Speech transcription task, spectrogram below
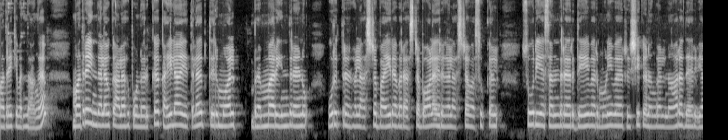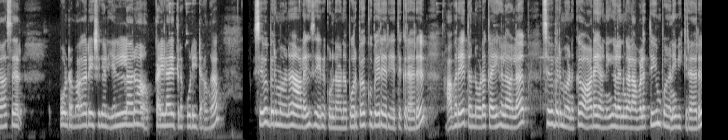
மதுரைக்கு வந்தாங்க. மதுரை இந்த அளவுக்கு அழகு போன்று இருக்க கைலாயத்தில் திருமால் பிரம்மர் இந்திரன் உருத்திரர்கள் அஷ்ட பைரவர் அஷ்ட பாலகர்கள் அஷ்ட வசுக்கள் சூரிய சந்திரர் தேவர் முனிவர் ரிஷிகணங்கள் நாரதர் வியாசர் போன்ற மகரிஷிகள் எல்லாரும் கைலாயத்தில் கூடிட்டாங்க. சிவபெருமானை அழகு செய்கிறக்குண்டான பொறுப்பை குபேரர் ஏற்றுக்கிறாரு அவரே தன்னோட கைகளால் சிவபெருமானுக்கு ஆடை அணிகலன்கள் அவ்வளோத்தையும் அணிவிக்கிறாரு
